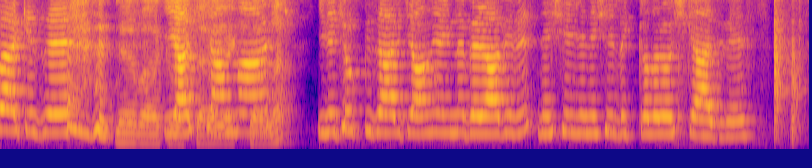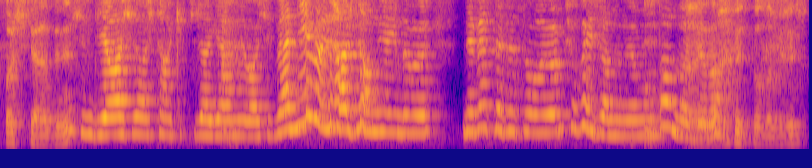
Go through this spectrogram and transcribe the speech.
Merhaba herkese. Merhaba arkadaşlar. İyi akşamlar. iyi akşamlar. Yine çok güzel bir canlı yayınla beraberiz. Neşeyle Neşeli Dakikalara hoş geldiniz. Hoş geldiniz. Şimdi yavaş yavaş takipçiler gelmeye başladı. Ben niye böyle her canlı yayında böyle nefes nefese oluyorum? Çok heyecanlanıyorum ondan mı acaba? Aynen, evet olabilir.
